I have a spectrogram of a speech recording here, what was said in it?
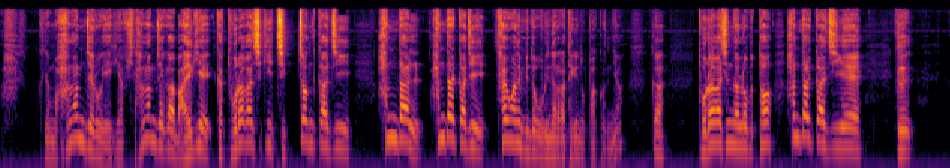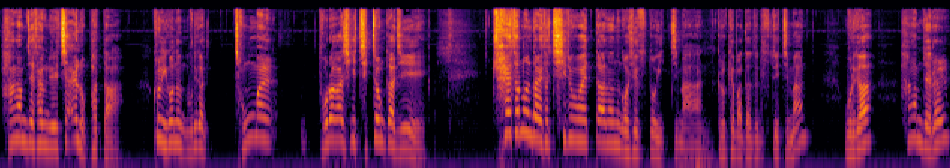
하, 그냥 뭐 항암제로 얘기합시다. 항암제가 말기에 그러니까 돌아가시기 직전까지 한 달 한 달까지 사용하는 빈도가 우리나라가 되게 높았거든요. 그러니까 돌아가신 날로부터 한 달까지의 그 항암제 사용률이 제일 높았다. 그럼 이거는 우리가 정말 돌아가시기 직전까지 최선을 다해서 치료했다는 것일 수도 있지만 그렇게 받아들일 수도 있지만 우리가 항암제를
